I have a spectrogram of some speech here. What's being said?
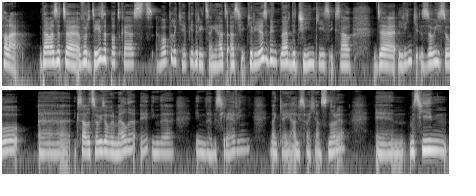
voilà. Dat was het uh, voor deze podcast. Hopelijk heb je er iets aan gehad. Als je curieus bent naar de Gene Keys, ik zal de link sowieso uh, ik zal het sowieso vermelden hè, in, de, in de beschrijving. Dan kan je alles wat gaan snorren. En misschien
